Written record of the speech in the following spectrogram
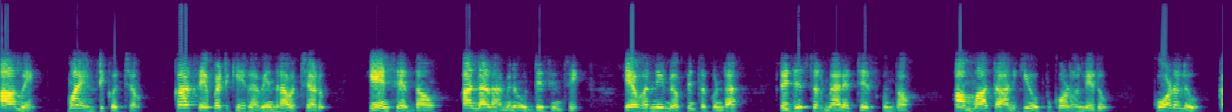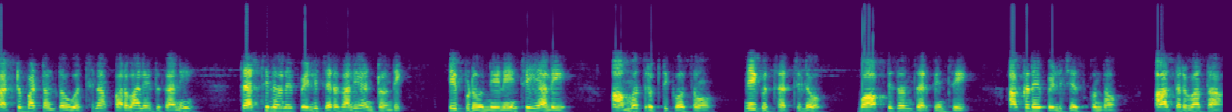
ఆమె మా ఇంటికొచ్చాం. కాసేపటికి రవీంద్ర వచ్చాడు. ఏం చేద్దాం? అన్నాడు ఆమెను ఉద్దేశించి. ఎవరిని నొప్పించకుండా రిజిస్టర్ మ్యారేజ్ చేసుకుందాం. అమ్మ దానికి ఒప్పుకోవడం లేదు. కోడలు కట్టుబట్టలతో వచ్చినా పర్వాలేదు కానీ చర్చిలోనే పెళ్ళి జరగాలి అంటోంది. ఇప్పుడు నేనేం చేయాలి అమ్మ తృప్తి కోసం నీకు చర్చిలో బాప్టిజం జరిపించి అక్కడే పెళ్ళి చేసుకుందాం. ఆ తర్వాత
